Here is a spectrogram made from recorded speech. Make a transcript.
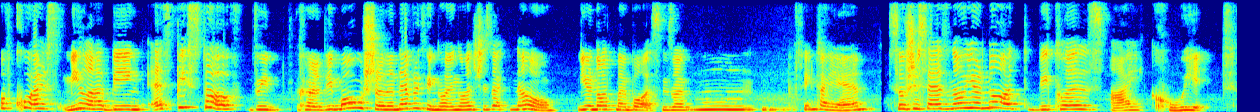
of course, Mila, being as pissed off with her demotion and everything going on, she's like, No, you're not my boss. He's like, mm, I think I am. So she says, No, you're not, because I quit.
